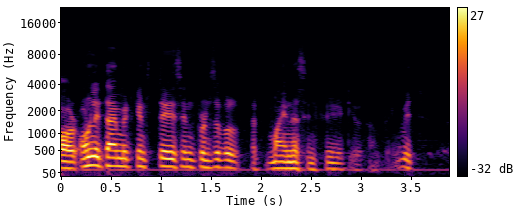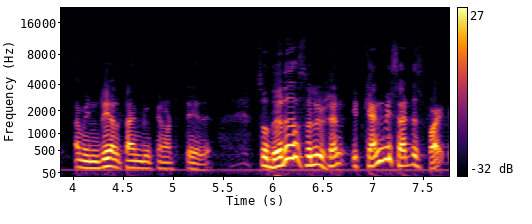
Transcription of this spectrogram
or only time it can stay is in principle at minus infinity or something which I mean real time you cannot stay there. So there is a solution it can be satisfied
